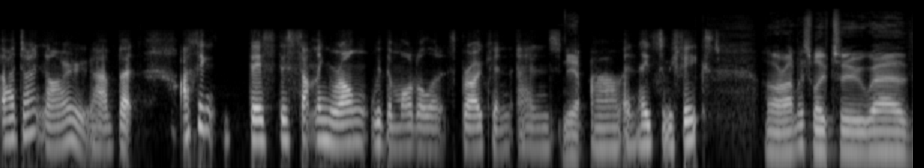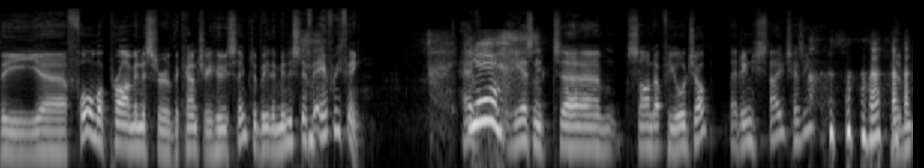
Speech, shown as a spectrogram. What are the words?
I don't know, uh, but I think there's there's something wrong with the model and it's broken and Yep. um, it needs to be fixed. All right, let's move to uh, the uh, former Prime Minister of the country who seemed to be the Minister for everything. Have- Yes. He hasn't um, signed up for your job at any stage, has he? The-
